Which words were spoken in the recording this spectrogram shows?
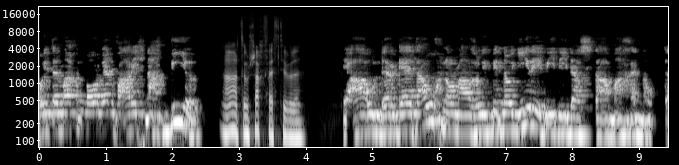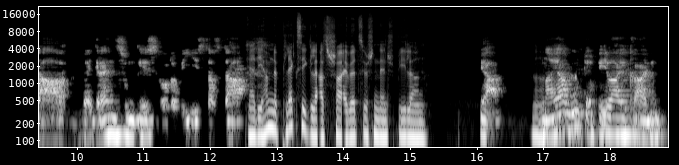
heute machen, morgen fahre ich nach Biel. Ah, zum Schachfestival. Ja, und der geht auch normal so. Ich bin neugierig, wie die das da machen, ob da Begrenzung ist oder wie ist das da. Ja, die haben eine Plexiglasscheibe zwischen den Spielern. Ja. ja. Naja, gut, vielleicht ein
